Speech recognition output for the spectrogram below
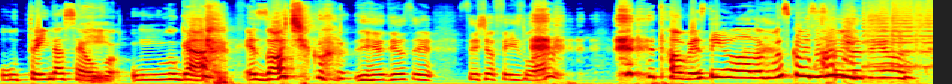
o trem da selva um lugar exótico, Meu Deus, você, você já fez lá? talvez tenha rolado algumas coisas Ai, ali. meu Deus.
